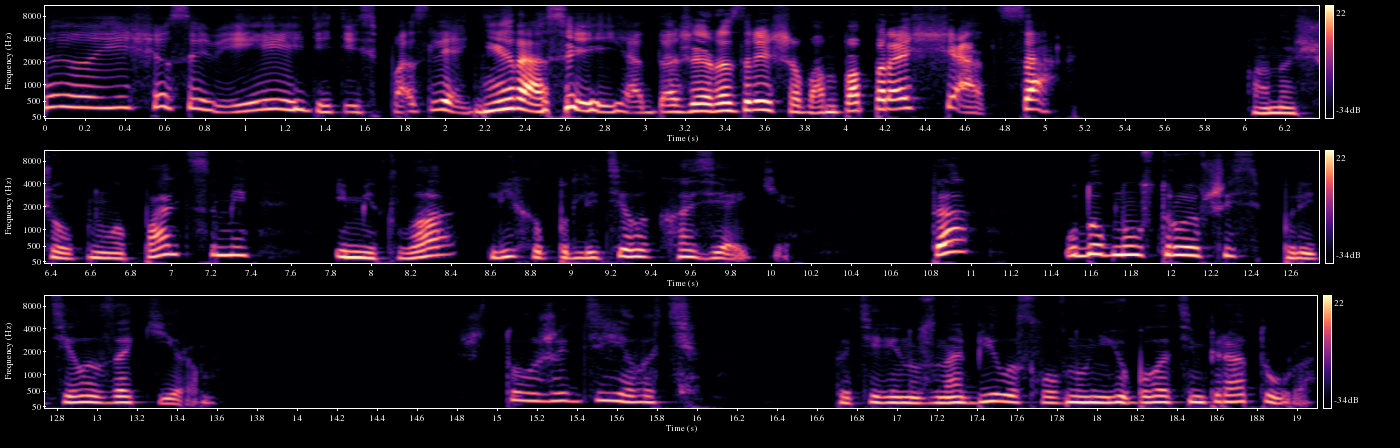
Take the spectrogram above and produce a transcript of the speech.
Вы еще свидитесь в последний раз, и я даже разрешу вам попрощаться». Она щелкнула пальцами, и метла лихо подлетела к хозяйке. Та, удобно устроившись, полетела за Киром. «Что же делать?» Катерину знобило, словно у нее была температура.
